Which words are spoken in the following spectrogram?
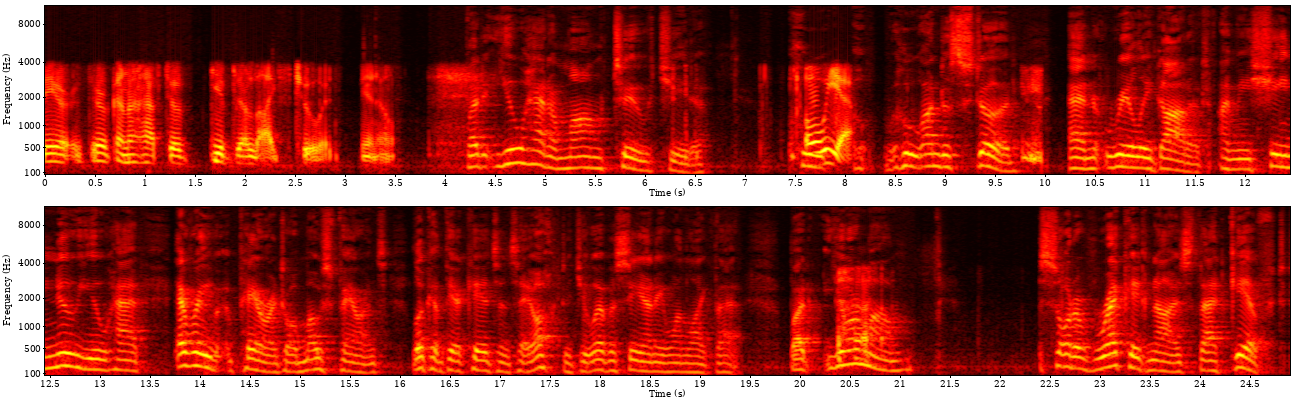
they're they're going to have to give their life to it. You know. But you had a mom too, Chita. Who, Oh, yeah. Who understood and really got it. I mean, she knew you had. Every parent or most parents look at their kids and say, "Oh, did you ever see anyone like that?" But your mom sort of recognized that gift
